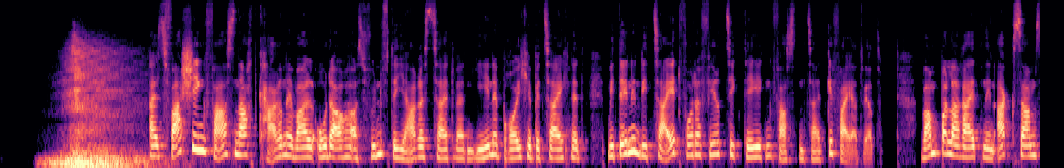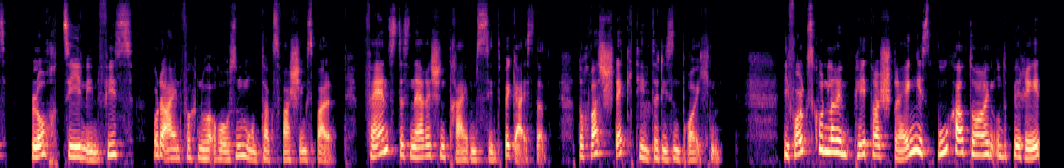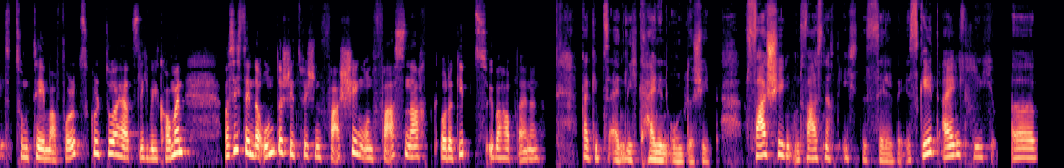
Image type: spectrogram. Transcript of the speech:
Als Fasching, Fasnacht, Karneval oder auch als fünfte Jahreszeit werden jene Bräuche bezeichnet, mit denen die Zeit vor der 40-tägigen Fastenzeit gefeiert wird. Wamperlerreiten in Axams, Blochziehen in Fiss oder einfach nur Rosenmontagsfaschingsball. Fans des närrischen Treibens sind begeistert. Doch was steckt hinter diesen Bräuchen? Die Volkskundlerin Petra Streng ist Buchautorin und berät zum Thema Volkskultur. Herzlich willkommen. Was ist denn der Unterschied zwischen Fasching und Fasnacht oder gibt es überhaupt einen? Da gibt es eigentlich keinen Unterschied. Fasching und Fasnacht ist dasselbe. Es geht eigentlich äh,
